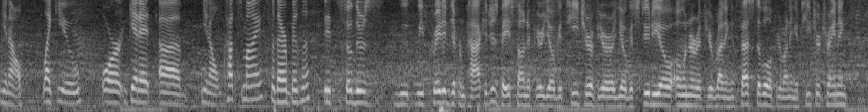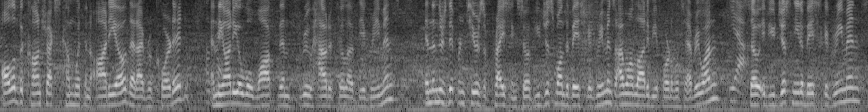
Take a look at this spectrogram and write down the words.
you know, like you, or get it, uh, you know, customized for their business? It, so there's we, we've created different packages based on if you're a yoga teacher, if you're a yoga studio owner, if you're running a festival, if you're running a teacher training. All of the contracts come with an audio that I've recorded, and the audio will walk them through how to fill out the agreement. And then there's different tiers of pricing. So if you just want the basic agreements, I want law to be affordable to everyone. Yeah. So if you just need a basic agreement,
